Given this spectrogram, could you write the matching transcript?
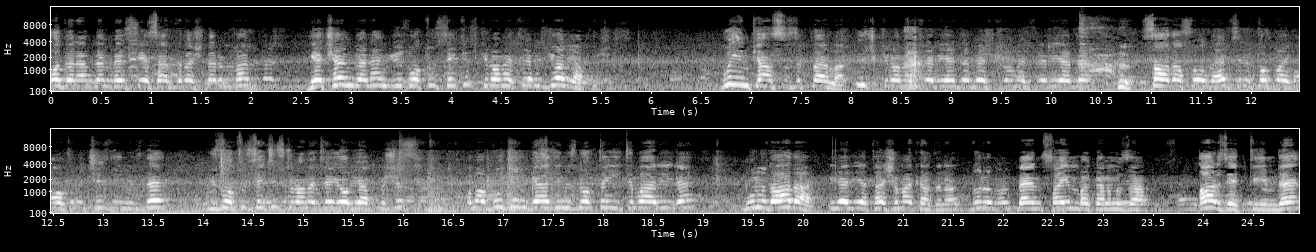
o dönemden meclis arkadaşlarım var. Geçen dönem 138 kilometre biz yol yapmışız. Bu imkansızlıklarla 3 kilometre bir yerde, 5 kilometre bir yerde sağda solda hepsini toplayıp altını çizdiğimizde 138 kilometre yol yapmışız. Ama bugün geldiğimiz nokta itibariyle bunu daha da ileriye taşımak adına durumu ben Sayın Bakanımıza arz ettiğimde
